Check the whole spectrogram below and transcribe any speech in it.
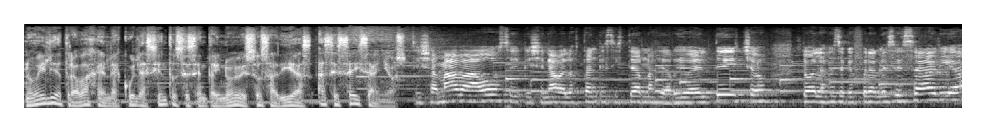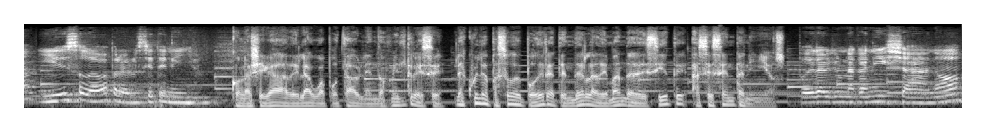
Noelia trabaja en la escuela 169 Sosa Díaz hace seis años. Se llamaba a OCE que llenaba los tanques cisternas de arriba del techo, todas las veces que fuera necesaria, y eso daba para los siete niños. Con la llegada del agua potable en 2013, la escuela pasó de poder atender la demanda de 7 a 60 niños. Poder abrir una canilla, ¿no?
